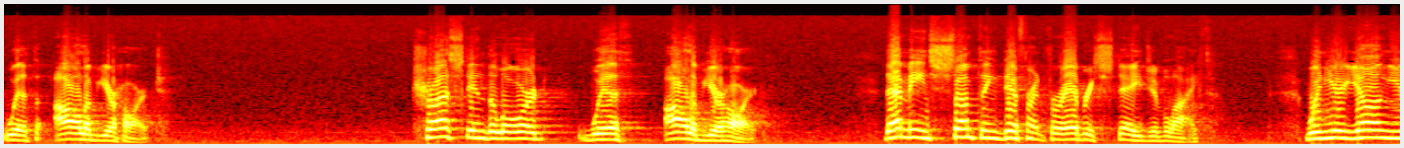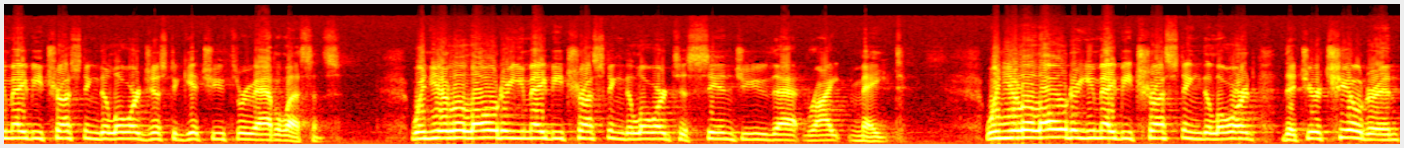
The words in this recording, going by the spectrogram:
with all of your heart. Trust in the Lord with all of your heart. That means something different for every stage of life. When you're young, you may be trusting the Lord just to get you through adolescence. When you're a little older, you may be trusting the Lord to send you that right mate. When you're a little older, you may be trusting the Lord that your children,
